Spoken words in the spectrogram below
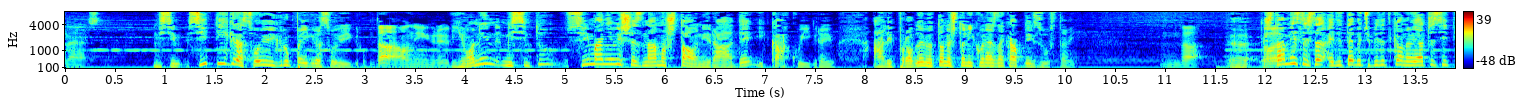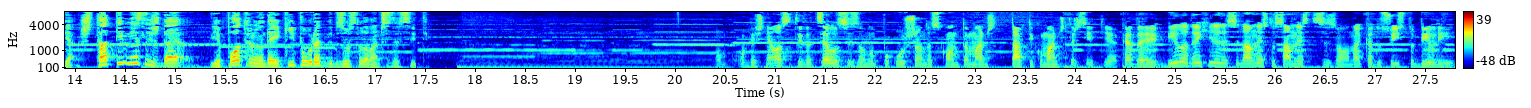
ne znam. Mislim, City igra svoju igru, pa igra svoju igru. Da, oni igraju I oni, mislim, tu svi manje više znamo šta oni rade i kako igraju. Ali problem je u tome što niko ne zna kako da ih zaustavi. Da. E, šta misliš, sad, ajde tebe ću pitati kao navijača City-a, šta ti misliš da je potrebno da ekipa uradi da bi zaustavila Manchester City? Objašnjavao sam ti da celu sezonu pokušavam da skontam Manch taktiku Manchester City-a. Kada je bila 2017-18 sezona, kada su isto bili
